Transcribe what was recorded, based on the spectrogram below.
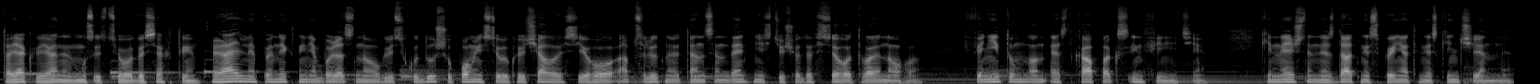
та як вірянин мусить цього досягти. Реальне проникнення божественного в людську душу повністю виключалось його абсолютною трансцендентністю щодо всього тварного. Finitum non est capax infinity. Кінечне не здатне сприйняти нескінченне.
